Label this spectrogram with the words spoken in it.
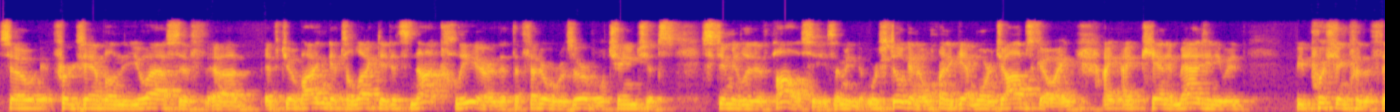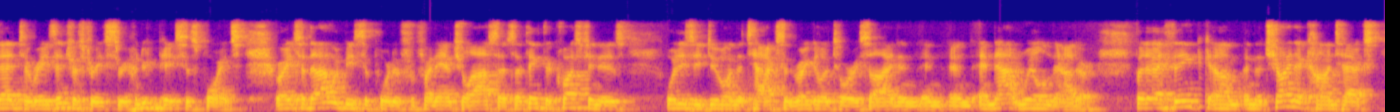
So, for example, in the U.S., if uh, if Joe Biden gets elected, it's not clear that the Federal Reserve will change its stimulative policies. I mean, we're still going to want to get more jobs going. I, I can't imagine he would be pushing for the Fed to raise interest rates 300 basis points, right? So that would be supportive for financial assets. I think the question is, what does he do on the tax and regulatory side? And, and, and, and that will matter. But I think um, in the China context,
